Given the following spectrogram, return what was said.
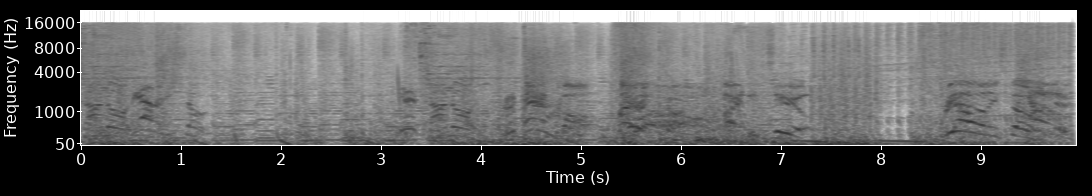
Sano! Reality Stone! Sano! Handball! Pirate and feel! Reality Stone!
